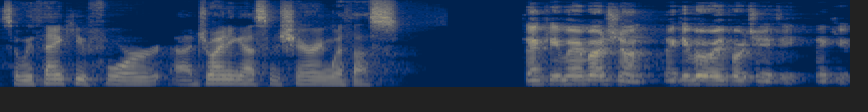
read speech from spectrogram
So we thank you for uh, joining us and sharing with us. Thank you very much, John. Thank you for the opportunity. Thank you.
